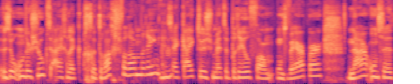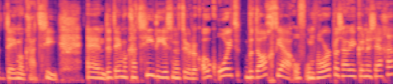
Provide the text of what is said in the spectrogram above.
Ze onderzoekt eigenlijk gedragsverandering... Mhm. en zij kijkt dus met de bril van ontwerper... naar onze democratie. En de democratie die is natuurlijk ook ooit bedacht... Ja, of ontworpen zou je kunnen zeggen.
